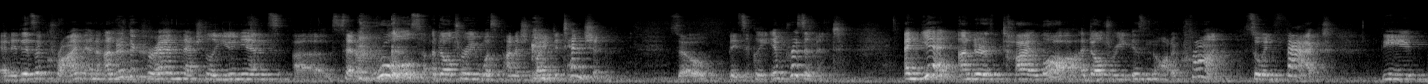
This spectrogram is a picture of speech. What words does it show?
and it is a crime. And under the Karen National Union's uh, set of rules, adultery was punished by detention. So basically imprisonment. And yet, under Thai law, adultery is not a crime. So in fact, the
